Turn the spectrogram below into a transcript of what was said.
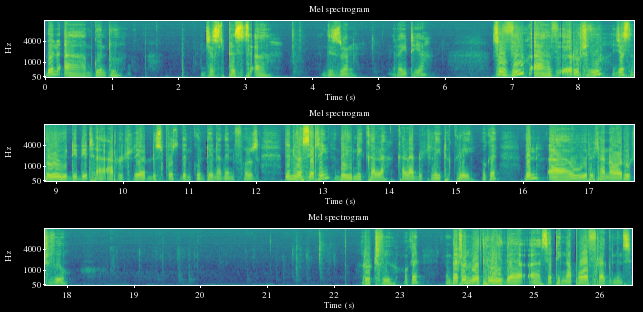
Then uh, I'm going to just paste uh, this one right here. So view uh, root view just the way we did it uh, r dot layout sports then container then false. Then you are setting the unique color color dot light gray okay? Then uh, we return our root view root view okay? And that one we're through with the uh, setting up our fragments.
